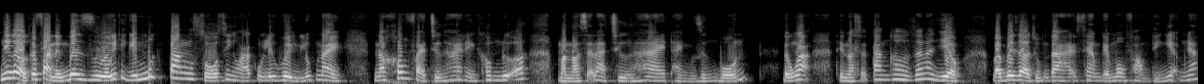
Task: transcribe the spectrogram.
Nhưng ở cái phản ứng bên dưới thì cái mức tăng số oxy hóa của lưu huỳnh lúc này nó không phải trừ 2 thành 0 nữa, mà nó sẽ là trừ 2 thành dương 4. Đúng không ạ? Thì nó sẽ tăng hơn rất là nhiều. Và bây giờ chúng ta hãy xem cái mô phỏng thí nghiệm nhé.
